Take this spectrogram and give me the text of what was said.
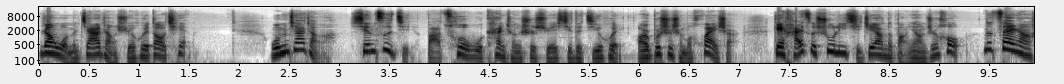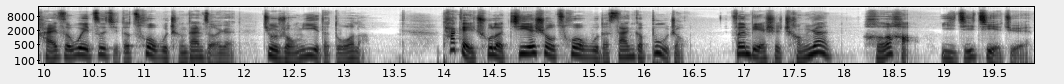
让我们家长学会道歉。我们家长啊，先自己把错误看成是学习的机会，而不是什么坏事儿，给孩子树立起这样的榜样之后，那再让孩子为自己的错误承担责任，就容易的多了。他给出了接受错误的三个步骤，分别是承认、和好以及解决。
